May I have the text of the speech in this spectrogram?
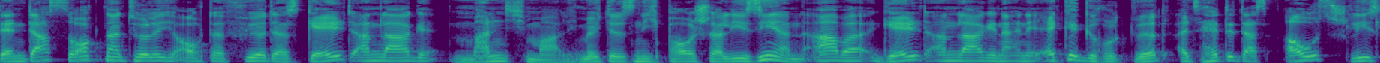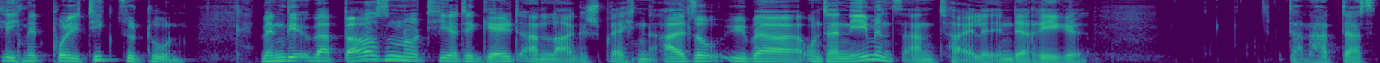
Denn das sorgt natürlich auch dafür, dass Geldanlage manchmal, ich möchte das nicht pauschalisieren, aber Geldanlage in eine Ecke gerückt wird, als hätte das ausschließlich mit Politik zu tun. Wenn wir über börsennotierte Geldanlage sprechen, also über Unternehmensanteile in der Regel, dann hat das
